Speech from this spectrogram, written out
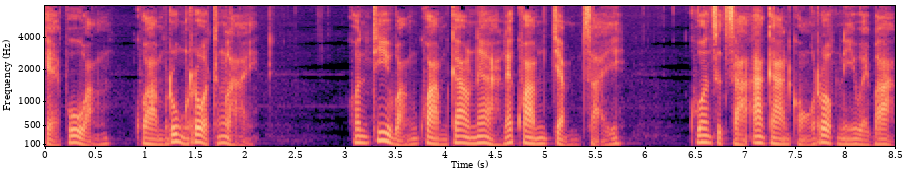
แก่ผู้หวังความรุ่งโรจน์ทั้งหลาย คนที่หวังความก้าวหน้าและความแจ่มใส ควรศึกษาอาการของโรคนี้ไว้บ้าง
